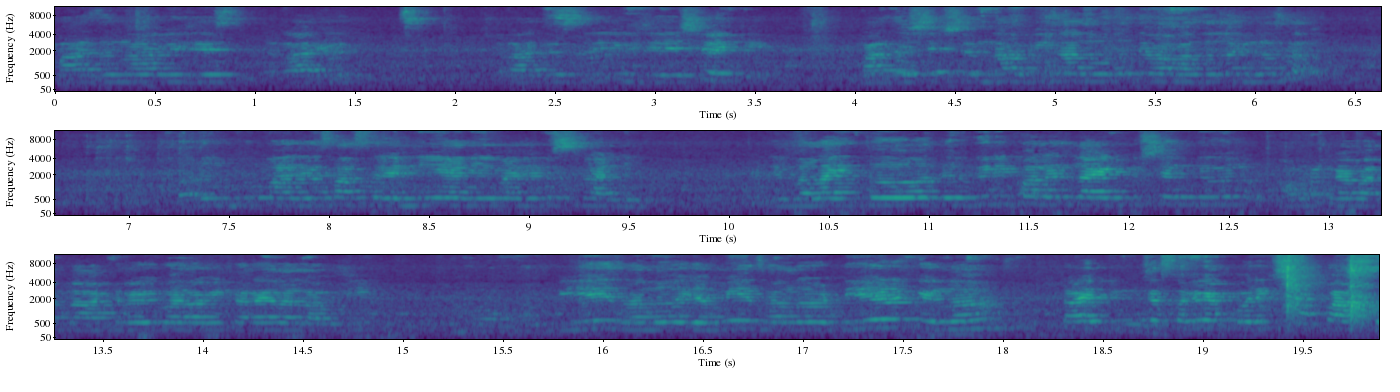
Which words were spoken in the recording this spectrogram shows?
माझं नाव विजय राज राजश्री विजय शेळके माझं शिक्षण दहावी झालं होतं तेव्हा माझं लग्न झालं. परंतु माझ्या सासऱ्यांनी आणि माझ्या मिस्टरांनी म्हणजे मला इथं देवगिरी कॉलेजला ॲडमिशन देऊन औरंगाबादला अकरावी बारावी करायला लावली. बी ए झालं एम ए झालं डी एड केलं टायपिंगच्या सगळ्या परीक्षा पास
